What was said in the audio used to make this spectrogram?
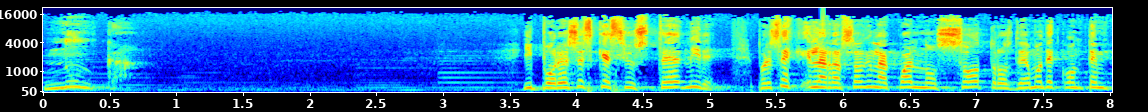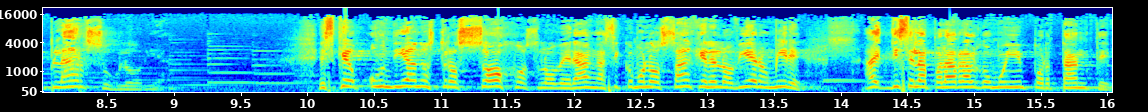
Nunca. Y por eso es que si usted, mire, por eso es la razón en la cual nosotros debemos de contemplar su gloria. Es que un día nuestros ojos lo verán, así como los ángeles lo vieron. Mire, dice la palabra algo muy importante.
